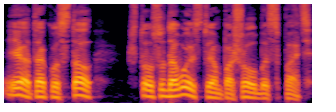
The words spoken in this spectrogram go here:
Я так устал, что с удовольствием пошел бы спать.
